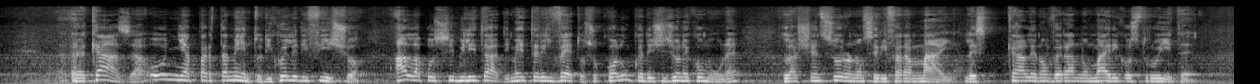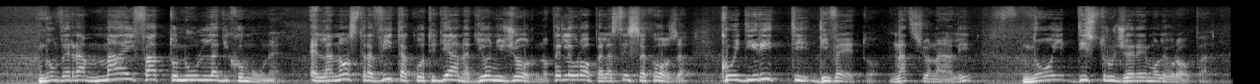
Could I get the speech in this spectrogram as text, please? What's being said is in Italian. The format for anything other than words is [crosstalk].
eh, casa, ogni appartamento di quell'edificio ha la possibilità di mettere il veto su qualunque decisione comune, l'ascensore non si rifarà mai, le scale non verranno mai ricostruite, non verrà mai fatto nulla di comune è la nostra vita quotidiana di ogni giorno. Per l'Europa è la stessa cosa. Coi diritti di veto nazionali noi distruggeremo l'Europa.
